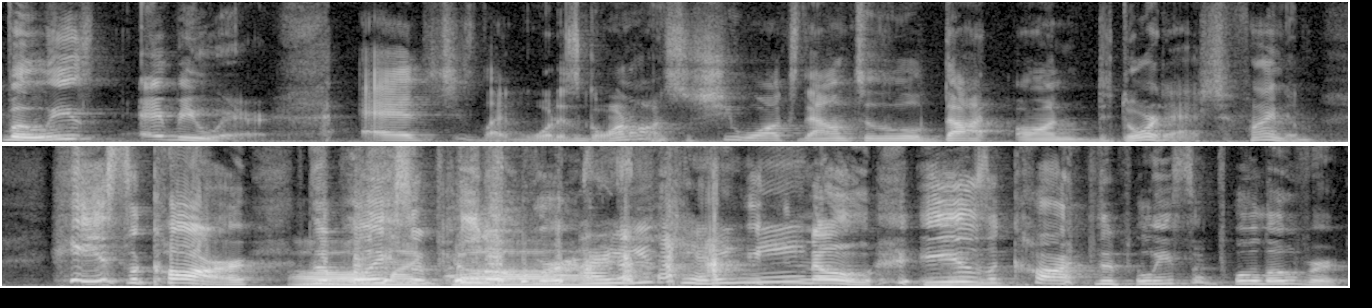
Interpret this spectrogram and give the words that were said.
police everywhere, and she's like, "What is going on?" So she walks down to the little dot on the DoorDash to find him. He's the car the Oh police have pulled God. over. Are you kidding me? no, he's the car the police have pulled over,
